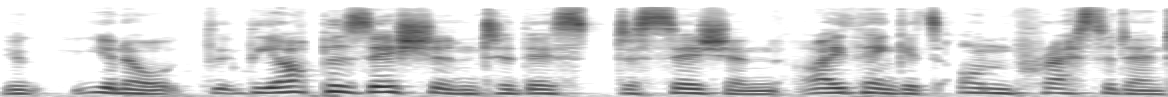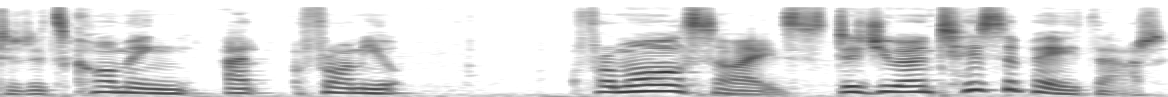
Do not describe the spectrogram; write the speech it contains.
You, you know, the, the, opposition to this decision, I think it's unprecedented. It's coming at, from you from all sides. Did you anticipate that?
